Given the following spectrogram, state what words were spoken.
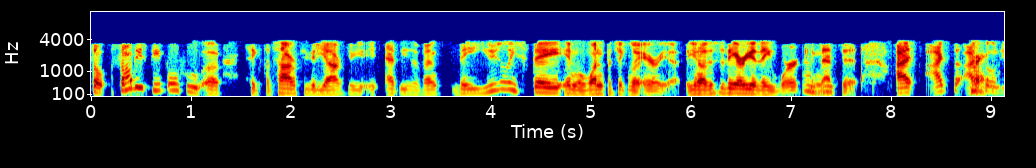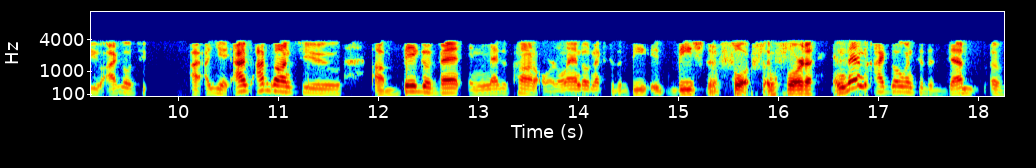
so some of these people who uh, take photography, videography at these events, they usually stay in one particular area. You know, this is the area they work, Mhm. and that's it. I I I Right. told you I go to. I, yeah, I've, I've gone to a big event in MegaCon Orlando next to the be- beach in Florida, and then I go into the depths of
